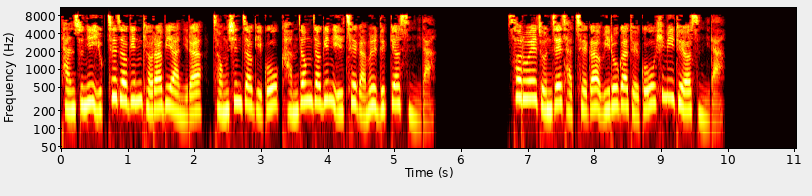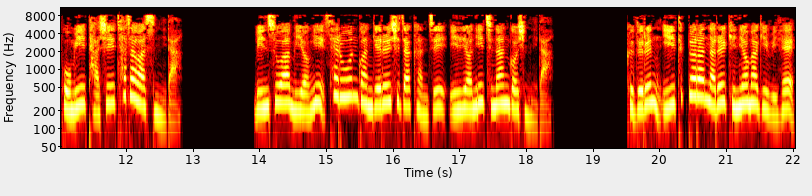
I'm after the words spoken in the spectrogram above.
단순히 육체적인 결합이 아니라 정신적이고 감정적인 일체감을 느꼈습니다. 서로의 존재 자체가 위로가 되고 힘이 되었습니다. 봄이 다시 찾아왔습니다. 민수와 미영이 새로운 관계를 시작한 지 1년이 지난 것입니다. 그들은 이 특별한 날을 기념하기 위해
